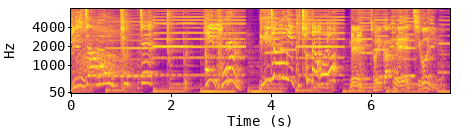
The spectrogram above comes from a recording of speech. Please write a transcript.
리자몽 특제 촛불. 이 불을 리자몽이 붙였다고요? 네, 저희 카페 직원이에요.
